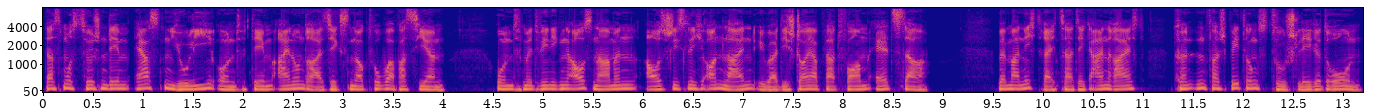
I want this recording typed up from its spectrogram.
Das muss zwischen dem 1. Juli und dem 31. Oktober passieren und mit wenigen Ausnahmen ausschließlich online über die Steuerplattform Elster. Wenn man nicht rechtzeitig einreicht, könnten Verspätungszuschläge drohen.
